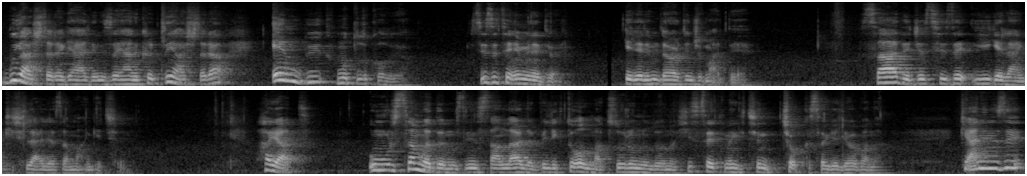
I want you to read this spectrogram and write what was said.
bu yaşlara geldiğinizde yani 40'lı yaşlara en büyük mutluluk oluyor. Sizi temin ediyorum. Gelelim dördüncü maddeye. Sadece size iyi gelen kişilerle zaman geçirin. Hayat, umursamadığımız insanlarla birlikte olmak zorunluluğunu hissetmek için çok kısa geliyor bana. Kendinizi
